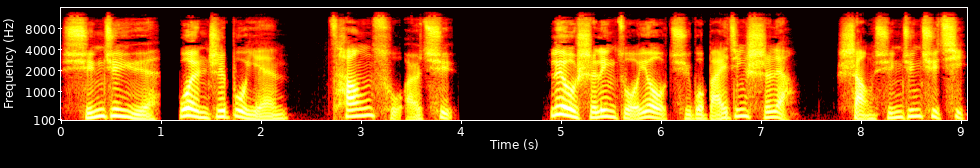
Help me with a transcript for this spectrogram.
寻军曰：“问之不言。”仓促而去。六使令左右取过白金十两，赏寻军去气，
